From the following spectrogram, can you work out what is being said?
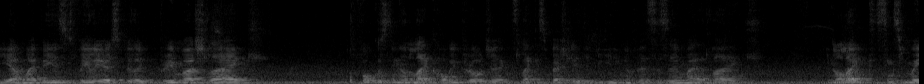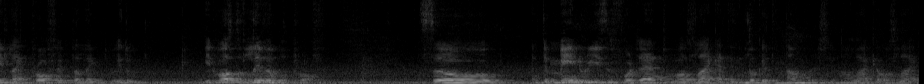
Yeah, my biggest failure is pretty much like focusing on like hobby projects, like especially at the beginning of SSM, I had like, you know, like things made like profit, but like it, it wasn't livable profit. So, and the main reason for that was like I didn't look at the numbers, you know, like I was like,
